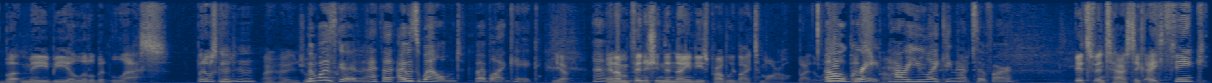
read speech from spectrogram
but maybe a little bit less. But it was good. I, I enjoyed. Mm-hmm. it was good. I thought I was whelmed by Black Cake. Yep. and I'm finishing the '90s probably by tomorrow. By the way. Oh, great! How are you liking that so far? It's fantastic. I think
